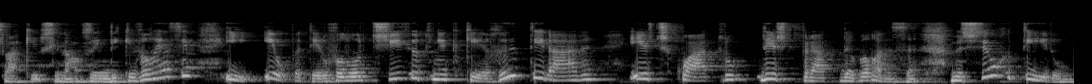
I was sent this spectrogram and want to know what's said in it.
Está aqui o sinalzinho de equivalência e eu, para ter o valor de x, eu tinha que quê? retirar estes 4 deste prato da balança. Mas se eu retiro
